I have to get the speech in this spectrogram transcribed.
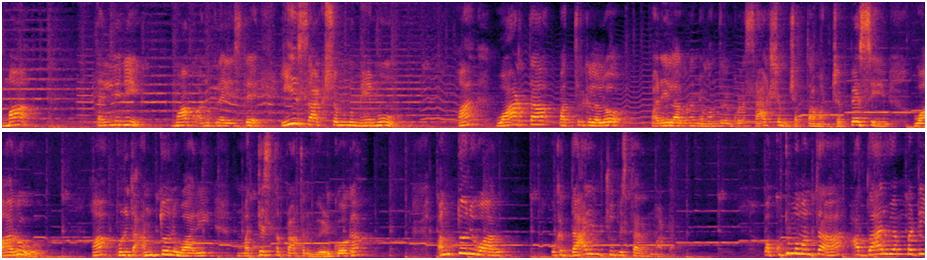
మా తల్లిని మాకు అనుగ్రహిస్తే ఈ సాక్ష్యమును మేము వార్తా పత్రికలలో పడేలాగా మేమందరం కూడా సాక్ష్యం చెప్తామని చెప్పేసి వారు పునీత అంతోని వారి మధ్యస్థ ప్రార్థన వేడుకోగా అంతోని వారు ఒక దారిని చూపిస్తారనమాట ఒక కుటుంబం అంతా ఆ దారి వెంబటి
